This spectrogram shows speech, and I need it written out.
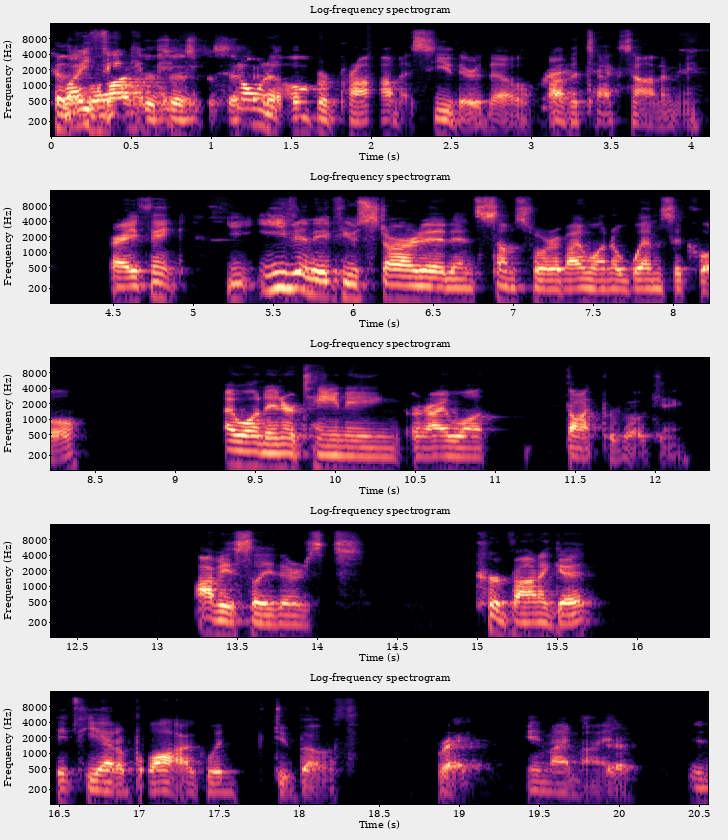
Well, I think so specific. don't want to overpromise either, though, right. on the taxonomy. Right? I think you, even if you started in some sort of, I want a whimsical, I want entertaining, or I want thought provoking. Obviously, there's Kurt Vonnegut, if he had a blog, would do both. Right. In my mind. Yeah.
